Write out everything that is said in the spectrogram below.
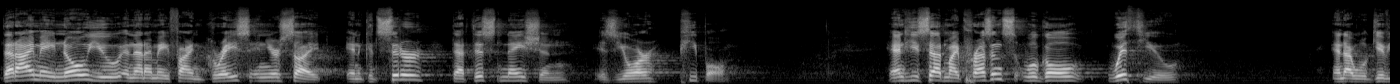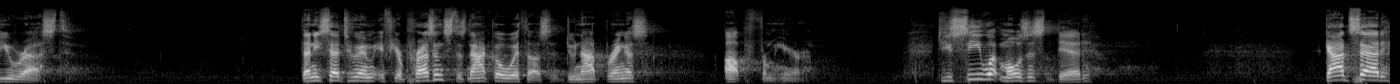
that I may know you and that I may find grace in your sight, and consider that this nation is your people. And he said, My presence will go with you, and I will give you rest. Then he said to him, If your presence does not go with us, do not bring us up from here. Do you see what Moses did? God said,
